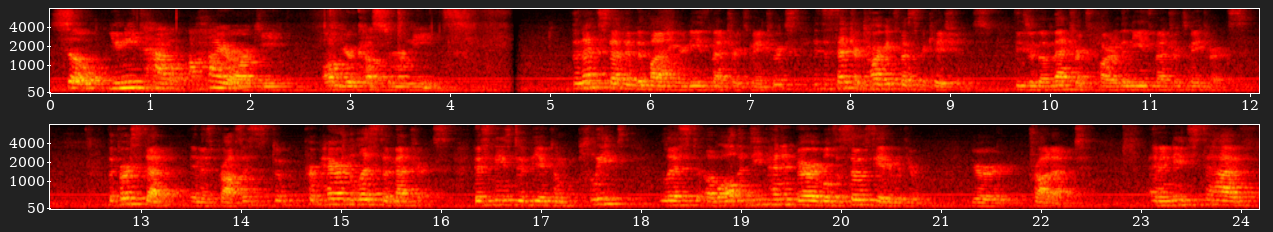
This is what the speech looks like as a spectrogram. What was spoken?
So you need to have a hierarchy of your customer needs. The next step in defining your needs metrics matrix is to set your target specifications. These are the metrics part of the needs metrics matrix. The first step in this process is to prepare the list of metrics. This needs to be a complete list of all the dependent variables associated with your, your product. And it needs to have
